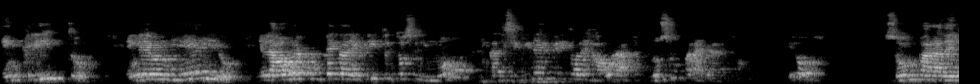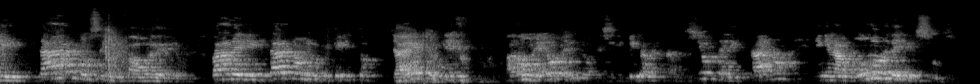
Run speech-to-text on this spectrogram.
en Cristo, en el Evangelio, en la obra completa de Cristo. Entonces, no, las disciplinas espirituales ahora no son para hallar el favor de Dios, son para deleitarnos en el favor de Dios, para deleitarnos en lo que Cristo ya ha hecho, que es más o menos lo que significa nuestra misión, deleitarnos en el amor de Jesús.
